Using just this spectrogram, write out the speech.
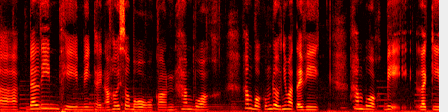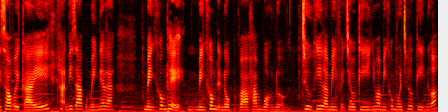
uh, Berlin thì mình thấy nó hơi sơ bồ còn Hamburg Hamburg cũng được nhưng mà tại vì Hamburg bị lệch kỳ so với cái hạn visa của mình nên là mình không thể mình không thể nộp vào Hamburg được trừ khi là mình phải chờ kỳ nhưng mà mình không muốn chờ kỳ nữa.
